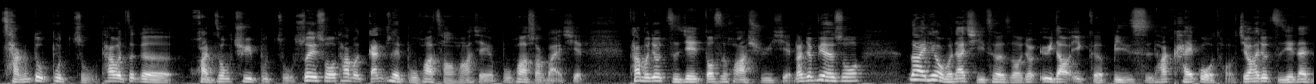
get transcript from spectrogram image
长度不足，他们这个缓冲区不足，所以说他们干脆不画潮花线，也不画双白线，他们就直接都是画虚线，那就变成说那一天我们在骑车的时候，就遇到一个宾士，他开过头，结果他就直接在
